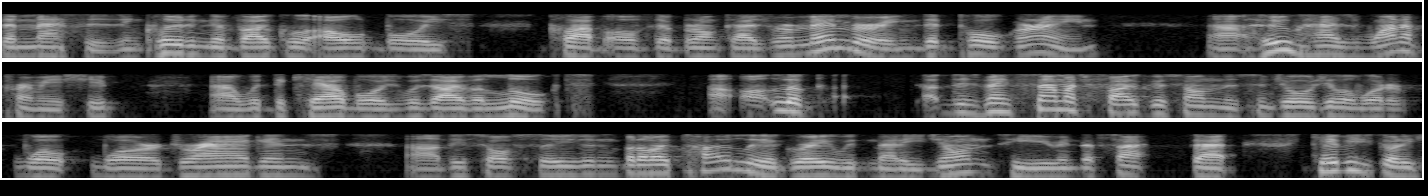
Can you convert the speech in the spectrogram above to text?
the masses, including the vocal old boys club of the Broncos. Remembering that Paul Green, uh, who has won a premiership uh, with the Cowboys, was overlooked. Uh, uh, look, uh, there's been so much focus on the St George Illawarra Wa- Warra Dragons uh, this off season, but I totally agree with Matty Johns here in the fact that Kevy's got a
